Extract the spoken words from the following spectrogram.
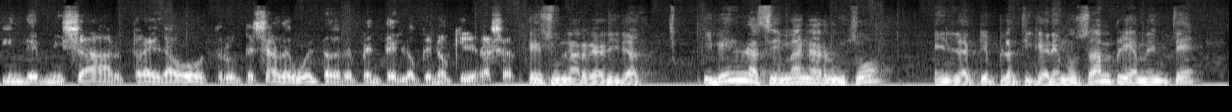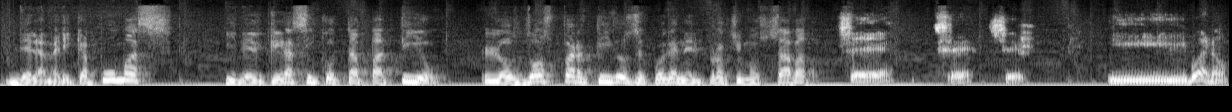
indemnizar, traer a otro, empezar de vuelta, de repente es lo que no quieren hacer. Es una realidad. Y viene una semana, Ruso, en la que platicaremos ampliamente del América Pumas y del clásico Tapatío. Los dos partidos se juegan el próximo sábado. Sí, sí, sí. Y bueno,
